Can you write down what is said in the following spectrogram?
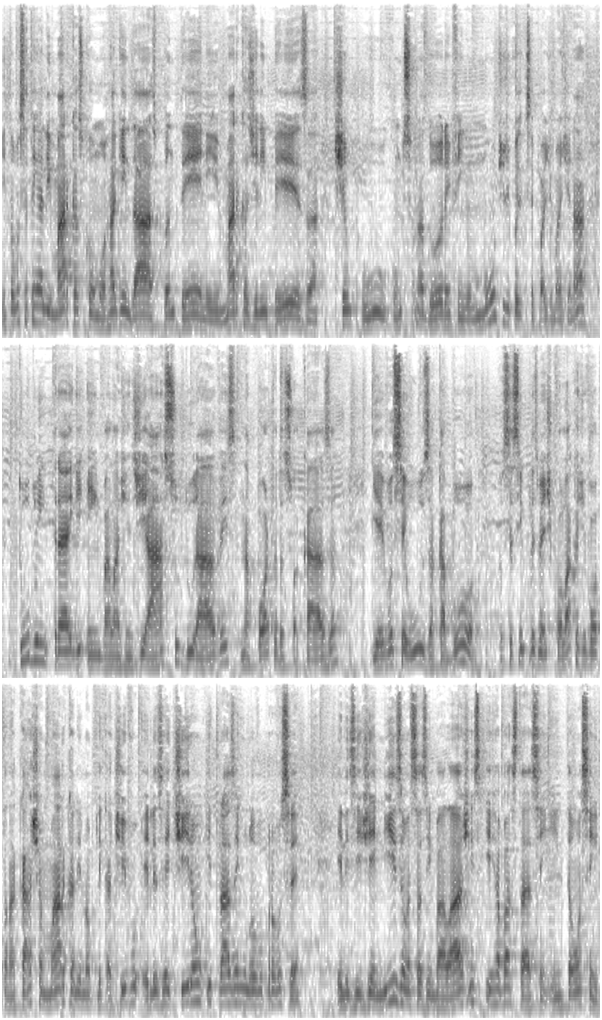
Então você tem ali marcas como Häagen-Dazs, Pantene, marcas de limpeza, shampoo, condicionador, enfim, um monte de coisa que você pode imaginar, tudo entregue em embalagens de aço duráveis na porta da sua casa. E aí você usa, acabou, você simplesmente coloca de volta na caixa, marca ali no aplicativo, eles retiram e trazem o um novo para você. eles higienizam essas embalagens e reabastecem. Então, assim,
